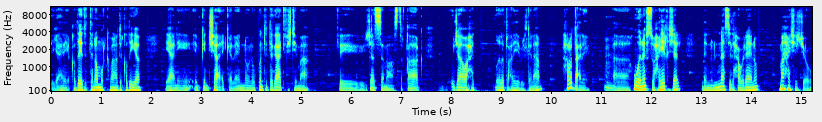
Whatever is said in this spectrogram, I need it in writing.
يعني قضية التنمر كمان هذه قضية يعني يمكن شائكة لأنه لو كنت أنت قاعد في اجتماع في جلسة مع أصدقائك وجاء واحد غلط عليه بالكلام حرد عليه. آه هو نفسه حيخجل لأنه الناس اللي حوالينه ما حيشجعوه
